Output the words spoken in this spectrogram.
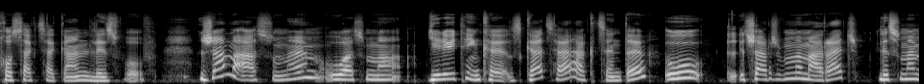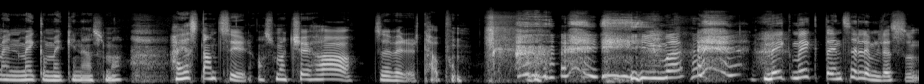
խոսակցական լեզվով։ Ժամը ասում եմ ու ասում եմ երևի թե ինքը զգաց հա ակցենտը ու շարժվում եմ առաջ, լսում եմ այն մեկը մեկին ասում է Հայաստանցի, ասում է չէ հա, ձևեր էր թափում։ Հիմա մեկ-մեկ տենցել եմ լսում,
